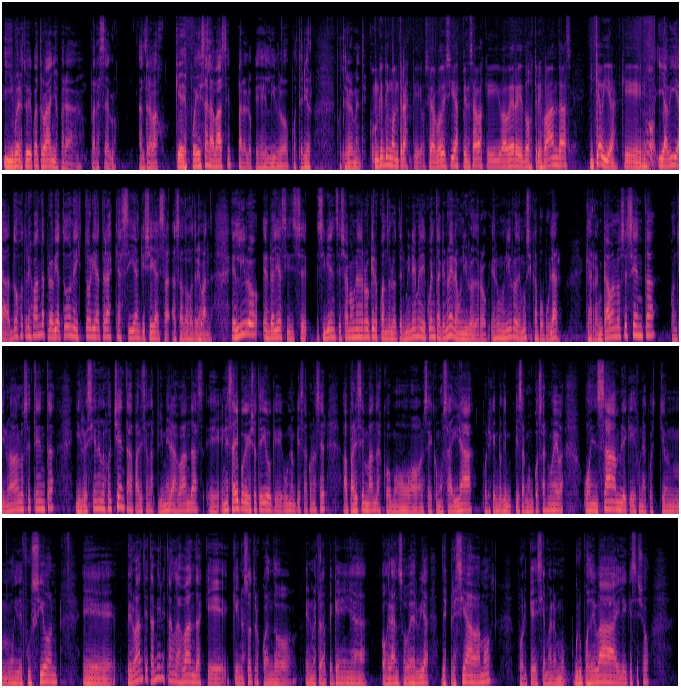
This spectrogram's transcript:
Y bueno, estuve cuatro años para, para hacerlo, al trabajo. Que después esa es la base para lo que es el libro posterior posteriormente. ¿Con qué te encontraste? O sea, vos decías, pensabas que iba a haber eh, dos, tres bandas. ¿Y qué había? y había dos o tres bandas, pero había toda una historia atrás que hacían que llegue a, esas dos o tres bandas. El libro, en realidad, si, si bien se llama Una de Rockeros, cuando lo terminé me di cuenta que no era un libro de rock, era un libro de música popular, que arrancaban los 60 continuaban los 70 y recién en los 80 aparecen las primeras bandas. Eh, en esa época que yo te digo que uno empieza a conocer, aparecen bandas como, no sé, como Zaira, por ejemplo, que empiezan con cosas nuevas, o Ensamble, que es una cuestión muy de fusión. Eh, pero antes también están las bandas que, que nosotros cuando en nuestra pequeña o gran soberbia despreciábamos, porque decíamos eran grupos de baile, qué sé yo,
